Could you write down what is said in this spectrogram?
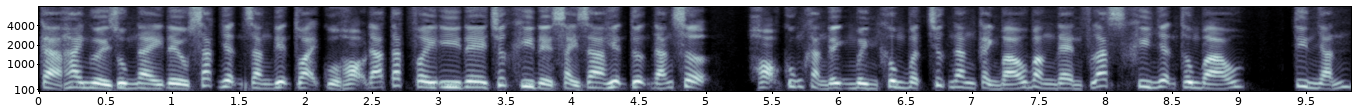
cả hai người dùng này đều xác nhận rằng điện thoại của họ đã tắt Face ID trước khi để xảy ra hiện tượng đáng sợ. Họ cũng khẳng định mình không bật chức năng cảnh báo bằng đèn flash khi nhận thông báo, tin nhắn.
